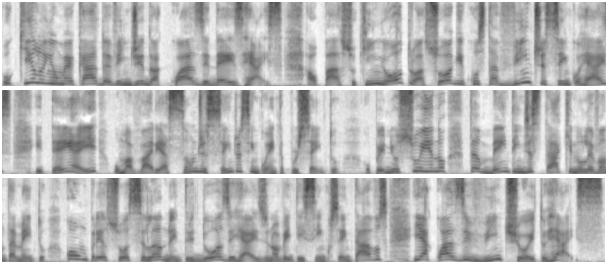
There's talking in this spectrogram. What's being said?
o quilo em um mercado é vendido a quase 10 reais, ao passo que em outro açougue custa 25 reais e tem aí uma variação de 150%. O pernil suíno também tem destaque no levantamento, com um preço oscilando entre R$ 12,95 e a quase 28 reais.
